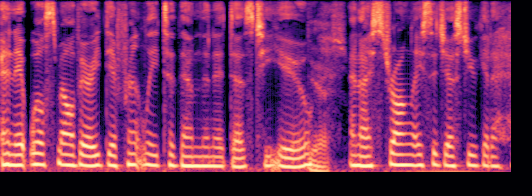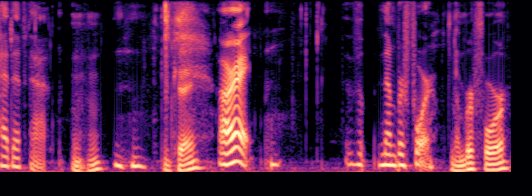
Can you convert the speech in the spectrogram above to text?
and it will smell very differently to them than it does to you Yes. and i strongly suggest you get ahead of that mm-hmm. Mm-hmm. Okay. all right number four Number four.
